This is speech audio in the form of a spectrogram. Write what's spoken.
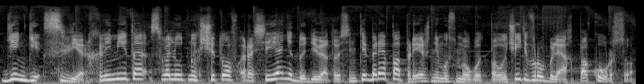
Деньги сверх лимита с валютных счетов россияне до 9 сентября по-прежнему смогут получить в рублях по курсу.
